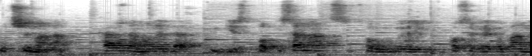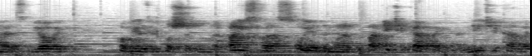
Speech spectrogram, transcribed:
utrzymana. Każda moneta jest opisana, są e, posegregowane zbiory pomiędzy poszczególne państwa. Są jedne monety bardziej ciekawe, inne mniej ciekawe.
